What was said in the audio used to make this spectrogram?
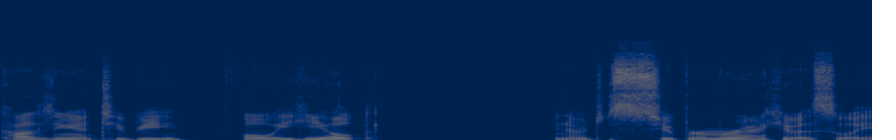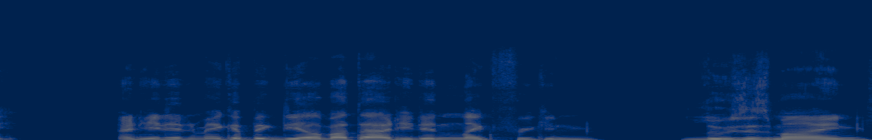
causing it to be fully healed. You know, just super miraculously. And he didn't make a big deal about that. He didn't like freaking lose his mind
